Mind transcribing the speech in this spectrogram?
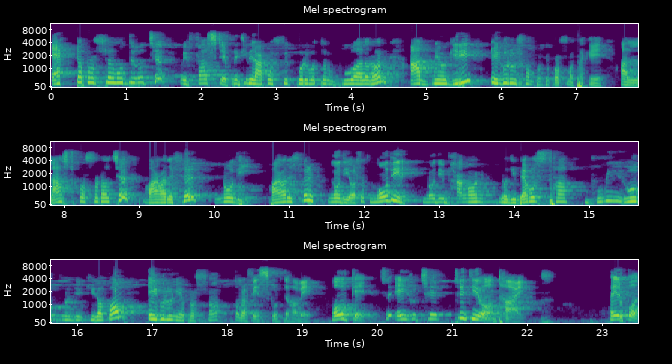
একটা প্রশ্নের মধ্যে হচ্ছে ওই ফার্স্টে পৃথিবীর আকস্মিক পরিবর্তন, ভূ আলোড়ন, আগ্নেয়গিরি, এগুলো সম্পর্কে প্রশ্ন থাকে। আর লাস্ট প্রশ্নটা হচ্ছে বাংলাদেশের নদী। বাংলাদেশের নদী, অর্থাৎ নদীর নদী ভাঙন, নদী ব্যবস্থা, ভূমি রূপ নদীর কীরকম এগুলো নিয়ে প্রশ্ন তোমরা ফেস করতে হবে। ওকে এই হচ্ছে তৃতীয় অধ্যায়। এরপর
